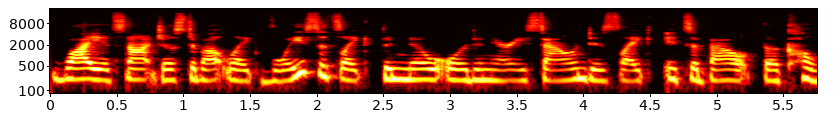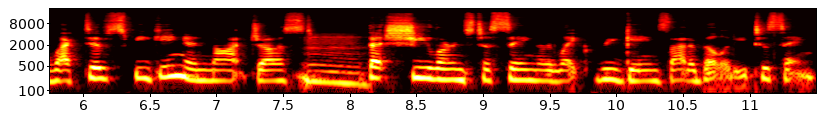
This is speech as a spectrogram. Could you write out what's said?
why it's not just about like voice. It's like the no ordinary sound is like it's about the collective speaking and not just mm. that she learns to sing or like regains that ability to sing.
